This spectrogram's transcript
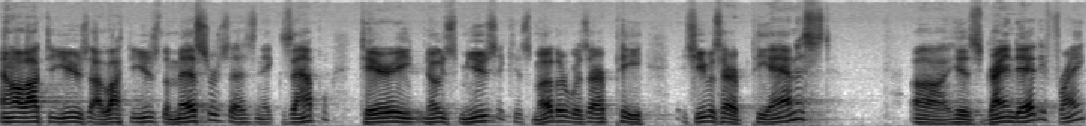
And I like to use I like to use the Messers as an example. Terry knows music. His mother was our p. She was our pianist. Uh, his granddaddy Frank,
